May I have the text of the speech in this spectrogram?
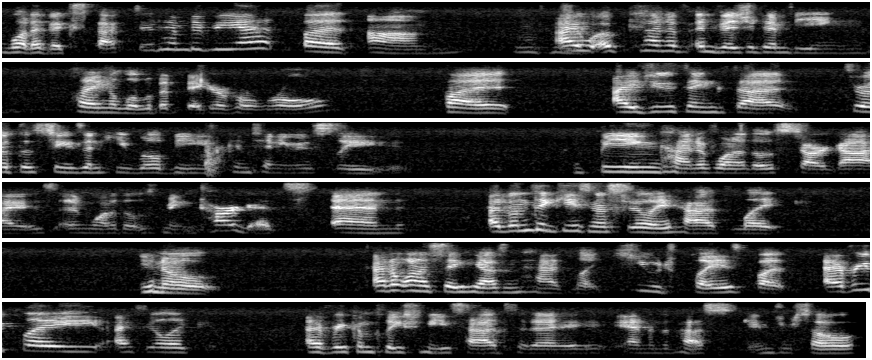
what I've expected him to be at, but um, mm-hmm. I kind of envisioned him being playing a little bit bigger of a role. But I do think that throughout the season he will be continuously being kind of one of those star guys and one of those main targets. And I don't think he's necessarily had like, you know, I don't want to say he hasn't had like huge plays, but every play I feel like every completion he's had today and in the past games or so,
